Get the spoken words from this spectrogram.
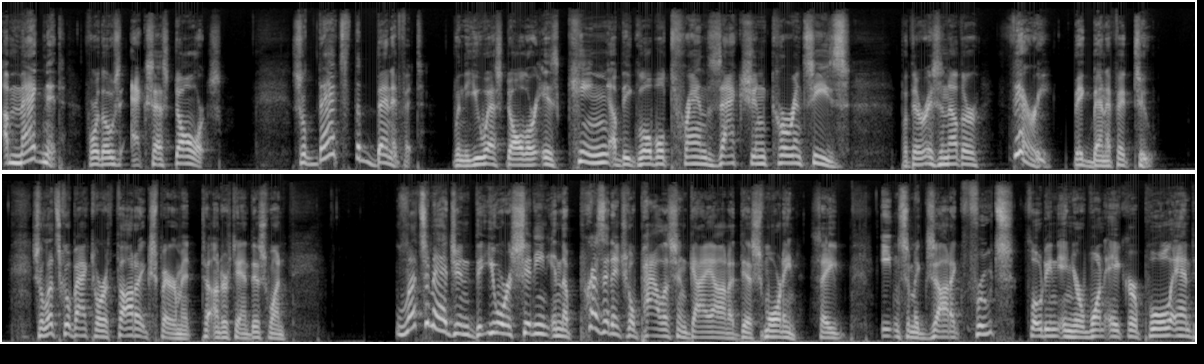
a magnet for those excess dollars. So that's the benefit when the US dollar is king of the global transaction currencies. But there is another very big benefit too. So let's go back to our thought experiment to understand this one. Let's imagine that you are sitting in the presidential palace in Guyana this morning, say, eating some exotic fruits, floating in your one acre pool, and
